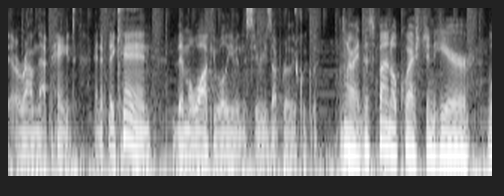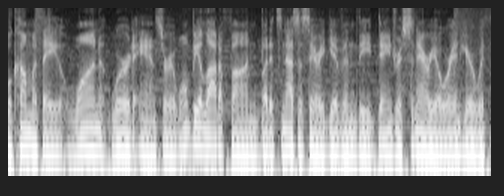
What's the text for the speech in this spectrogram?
around that paint. And if they can, then Milwaukee will even the series up really quickly. All right, this final question here will come with a one word answer. It won't be a lot of fun, but it's necessary given the dangerous scenario we're in here with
